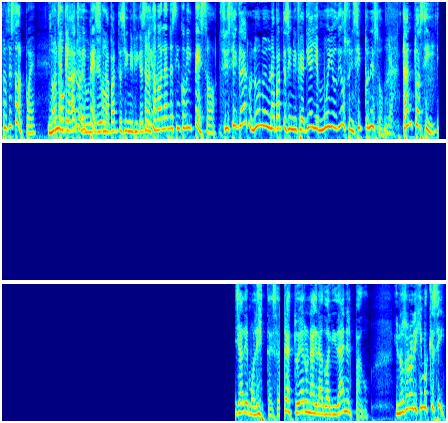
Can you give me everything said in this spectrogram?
profesor, pues. No, no, claro, es, una parte significativa. O sea, no estamos hablando de 5 mil pesos. Sí, sí, claro, no, no, es una parte significativa y es muy odioso, insisto en eso. Tanto así. Ya le molesta estudiar una gradualidad en el pago. Y nosotros le dijimos que sí,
